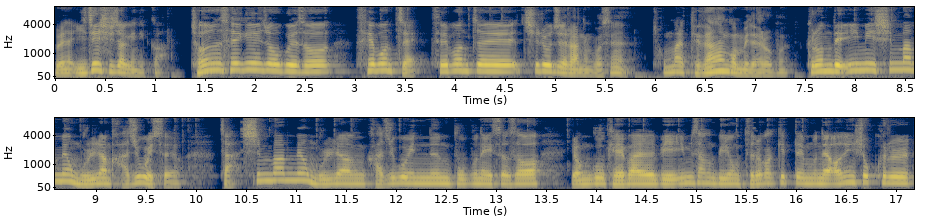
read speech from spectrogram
왜냐? 이제 시작이니까. 전 세계적으로 세 번째, 세 번째 치료제라는 것은 정말 대단한 겁니다, 여러분. 그런데 이미 10만 명 물량 가지고 있어요. 자, 10만 명 물량 가지고 있는 부분에 있어서 연구 개발비, 임상 비용 들어갔기 때문에 어닝 쇼크를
